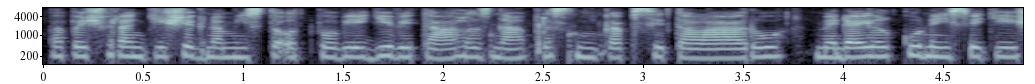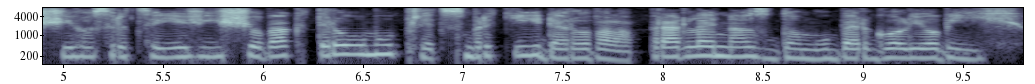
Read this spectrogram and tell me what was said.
Papež František na místo odpovědi vytáhl z náprsní kapsy taláru medailku nejsvětějšího srdce Ježíšova, kterou mu před smrtí darovala pradlena z domu Bergoliových.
